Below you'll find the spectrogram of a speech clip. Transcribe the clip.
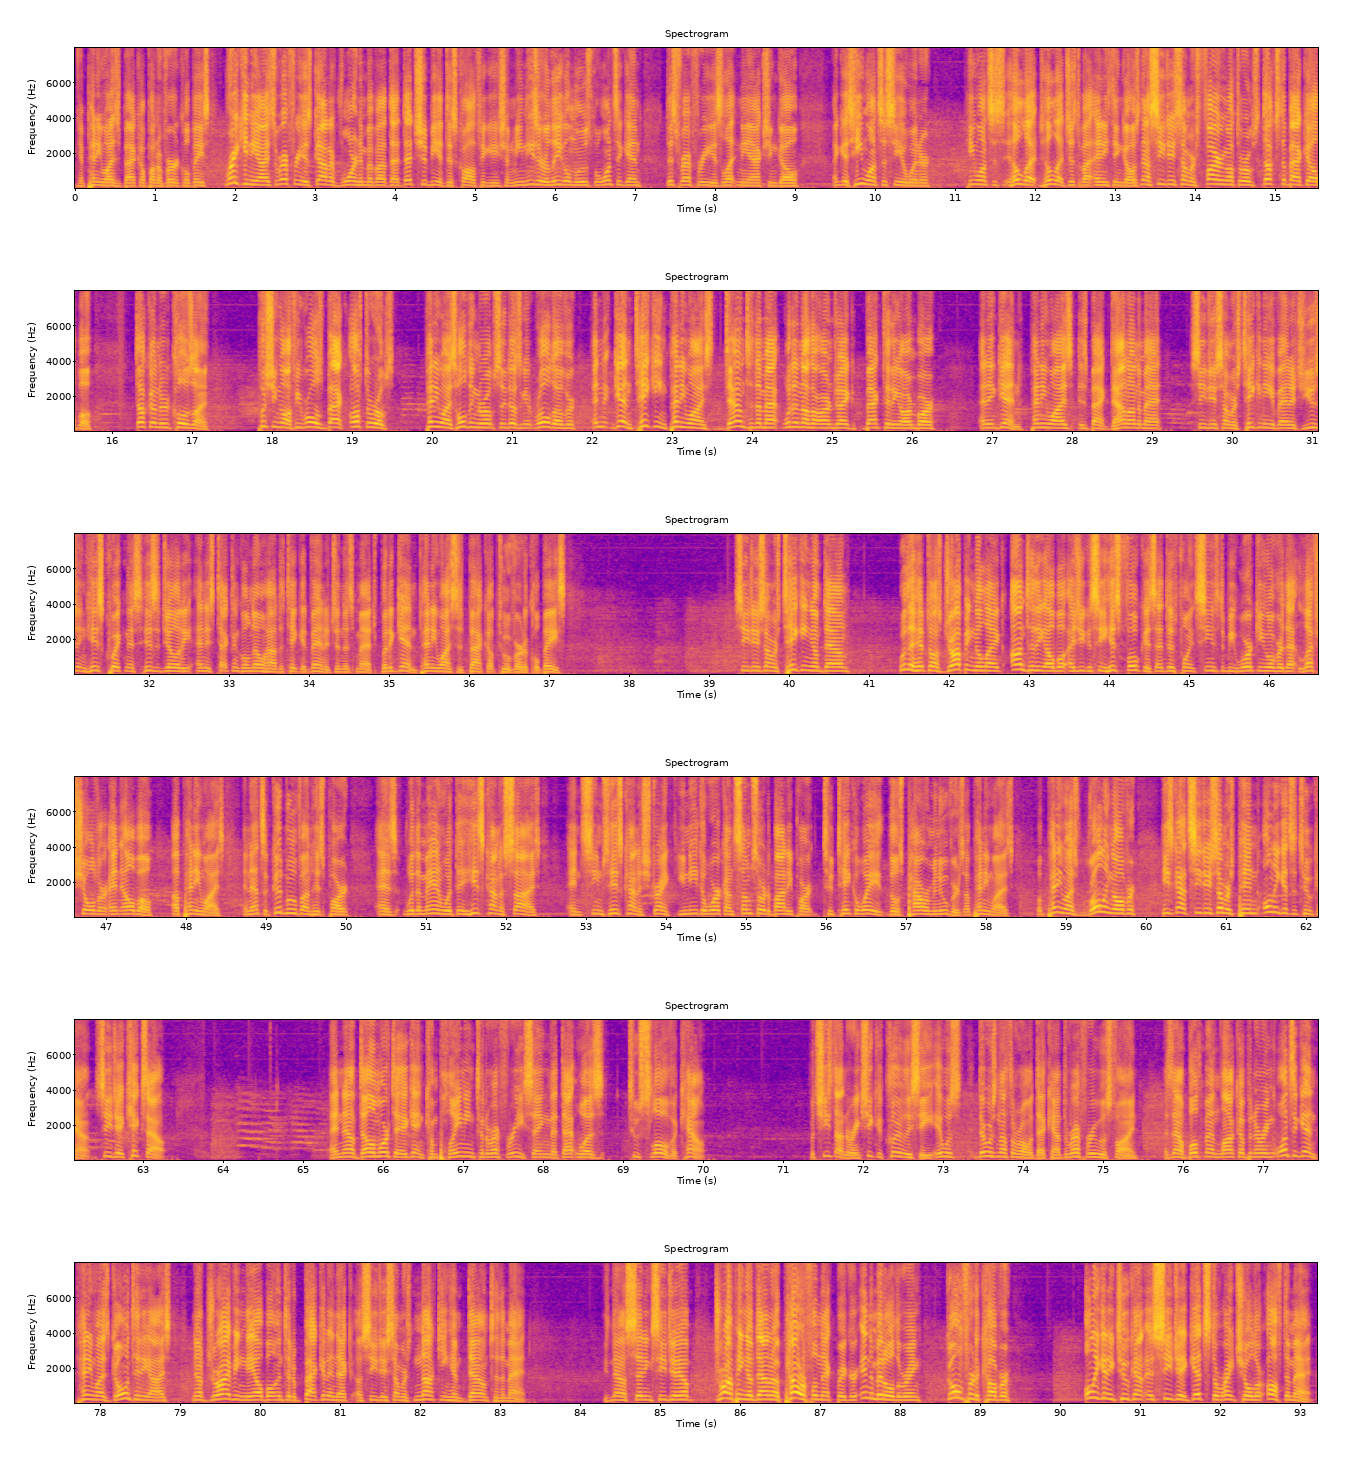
And Penniwize is back up on a vertical base, raking the eyes. The referee has got to warn him about that. That should be a disqualification. I mean, these are illegal moves, but once again, this referee is letting the action go. I guess he wants to see a winner. He wants to. He'll let. He'll let just about anything go. Now C.J. Summers firing off the ropes, ducks the back elbow, duck under the clothesline, pushing off. He rolls back off the ropes. Penniwize holding the rope so he doesn't get rolled over, and again taking Penniwize down to the mat with another arm drag back to the armbar. And again, Penniwize is back down on the mat. CJ Summers taking the advantage, using his quickness, his agility, and his technical know how to take advantage in this match. But again, Penniwize is back up to a vertical base. CJ Summers taking him down with a hip toss, dropping the leg onto the elbow. As you can see, his focus at this point seems to be working over that left shoulder and elbow of Penniwize. And that's a good move on his part, as with a man with his kind of size, and seems his kind of strength, you need to work on some sort of body part to take away those power maneuvers of Penniwize. But Penniwize rolling over, he's got CJ Summers pinned, only gets a two count. CJ kicks out. And now Della Morte again complaining to the referee, saying that that was too slow of a count. But she's not in the ring. She could clearly see it was there was nothing wrong with that count. The referee was fine. As now both men lock up in the ring. Once again, Penniwize going to the eyes, now driving the elbow into the back of the neck of CJ Summers, knocking him down to the mat. He's now setting CJ up, dropping him down a powerful neckbreaker in the middle of the ring, going for the cover. Only getting two count as CJ gets the right shoulder off the mat.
